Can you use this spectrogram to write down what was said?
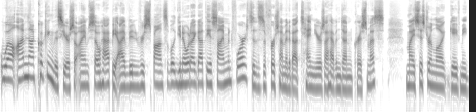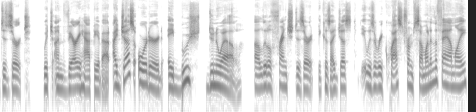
Well, I'm not cooking this year, so I am so happy. I've been responsible. You know what I got the assignment for? So this is the first time in about 10 years I haven't done Christmas. My sister-in-law gave me dessert, which I'm very happy about. I just ordered a bûche de Noël, a little French dessert because I just it was a request from someone in the family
